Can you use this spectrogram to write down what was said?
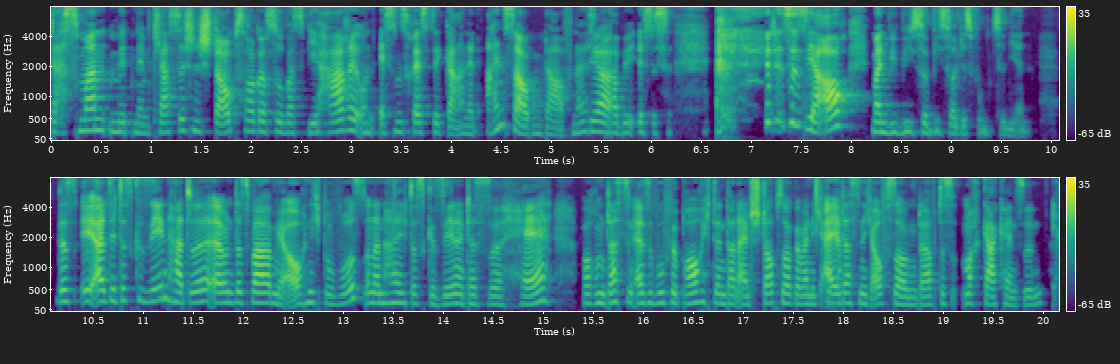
dass man mit einem klassischen Staubsauger sowas wie Haare und Essensreste gar nicht einsaugen darf. Ne? Ja. Habe, es ist, das ist ja auch, ich meine, wie, wie, soll, wie soll das funktionieren? Das, äh, als ich das gesehen hatte, ähm, das war mir auch nicht bewusst. Und dann habe ich das gesehen und das so, hä? Warum das denn? Also wofür brauche ich denn dann einen Staubsauger, wenn ich all das nicht aufsaugen darf? Das macht gar keinen Sinn. Ja,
